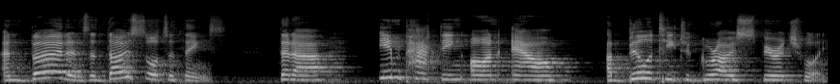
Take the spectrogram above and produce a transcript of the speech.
and burdens and those sorts of things that are impacting on our ability to grow spiritually.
